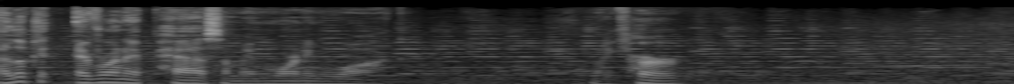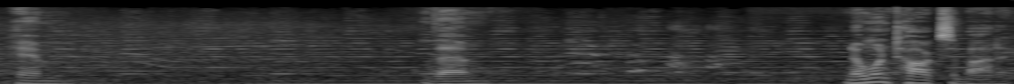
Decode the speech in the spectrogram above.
I look at everyone I pass on my morning walk, like her, him, them. No one talks about it,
